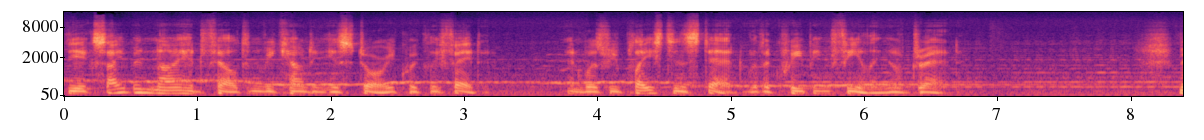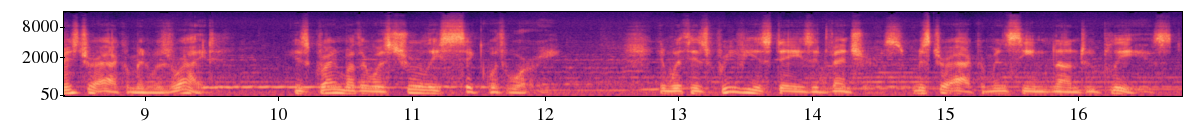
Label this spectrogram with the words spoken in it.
The excitement Nye had felt in recounting his story quickly faded, and was replaced instead with a creeping feeling of dread. Mr. Ackerman was right. His grandmother was surely sick with worry. And with his previous day's adventures, Mr. Ackerman seemed none too pleased.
